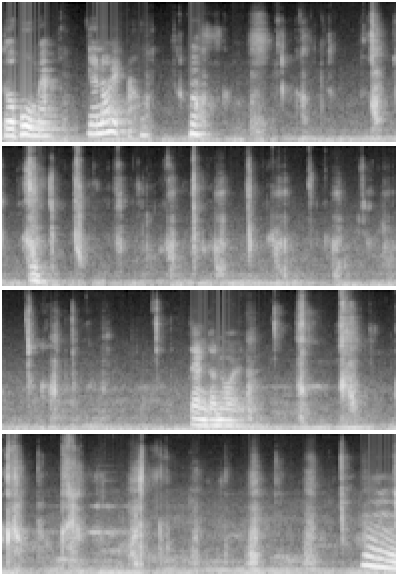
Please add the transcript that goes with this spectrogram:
ตัวผู้ไหมน้อยๆ แต่งกันหน่อย อืม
